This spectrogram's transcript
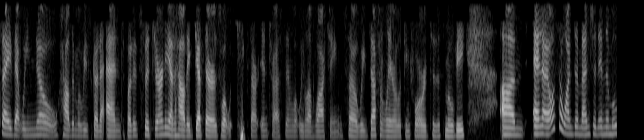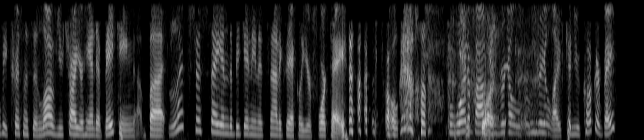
say that we know how the movie's going to end, but it's the journey and how they get there is what keeps our interest and what we love watching. So we definitely are looking forward to this movie. Um, and I also wanted to mention in the movie Christmas in Love, you try your hand at baking, but let's just say in the beginning it's not exactly your forte. so, what about right. in real real life? Can you cook or bake?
